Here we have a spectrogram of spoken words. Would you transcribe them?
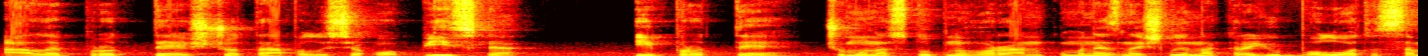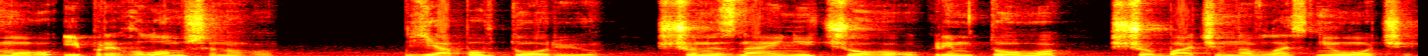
Але про те, що трапилося опісля, і про те, чому наступного ранку мене знайшли на краю болота самого і приголомшеного, я повторюю, що не знаю нічого, окрім того, що бачив на власні очі.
